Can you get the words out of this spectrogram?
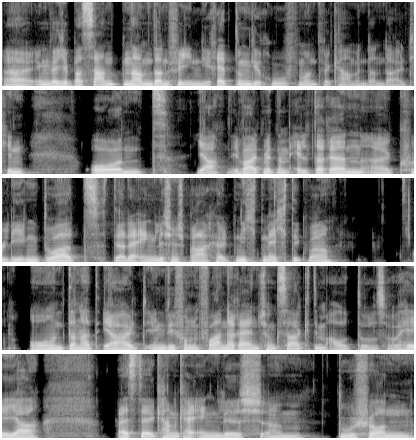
äh, irgendwelche Passanten haben dann für ihn die Rettung gerufen und wir kamen dann da halt hin. Und ja, ich war halt mit einem älteren äh, Kollegen dort, der der englischen Sprache halt nicht mächtig war. Und dann hat er halt irgendwie von vornherein schon gesagt im Auto so, hey ja, weißt du, ich kann kein Englisch, ähm, du schon,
